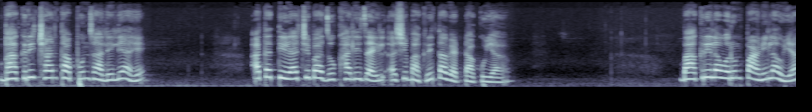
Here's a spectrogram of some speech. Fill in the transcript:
भाकरी छान थापून झालेली आहे. आता तिळाची बाजू खाली जाईल अशी भाकरी तव्यात टाकूया. भाकरीला वरून पाणी लावूया.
